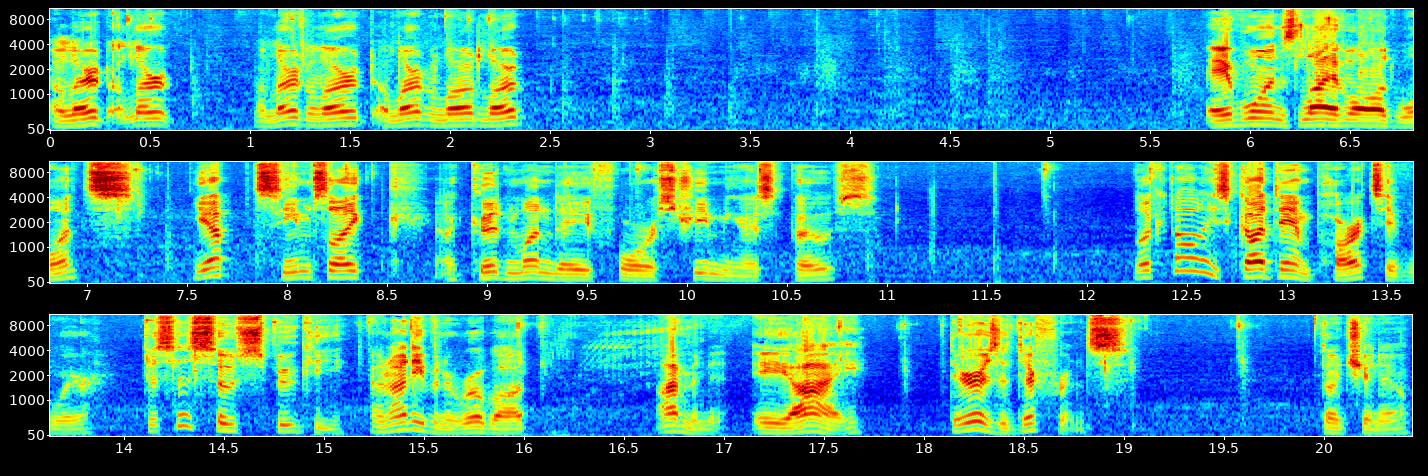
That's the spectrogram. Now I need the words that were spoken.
Alert, alert, alert, alert, alert, alert, alert. Everyone's live all at once. Yep, seems like a good Monday for streaming, I suppose. Look at all these goddamn parts everywhere. This is so spooky. I'm not even a robot. I'm an AI. There is a difference. Don't you know?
